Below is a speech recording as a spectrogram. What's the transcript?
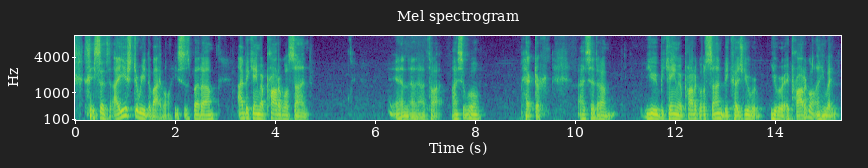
He says, "I used to read the Bible." He says, "But um, I became a prodigal son." And, and I thought, I said, "Well, Hector," I said, um, "You became a prodigal son because you were you were a prodigal?" And he went,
